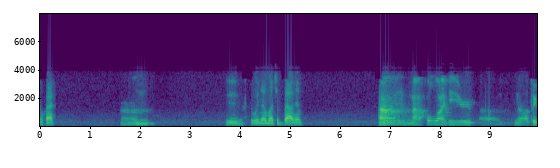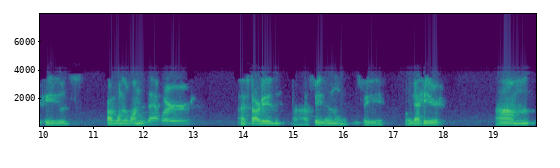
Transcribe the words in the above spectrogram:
Okay. Um, yeah. Do we know much about him? Um, not a whole lot here. Um, no, I think he was probably one of the ones that were uh, started uh, season. Let's see what we got here. Um,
